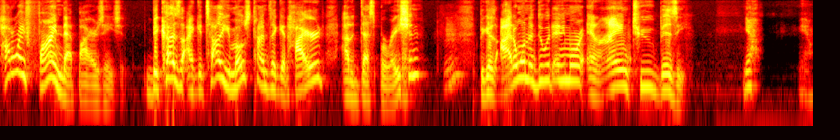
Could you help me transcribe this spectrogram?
How do I find that buyer's agent? Because I could tell you most times I get hired out of desperation mm-hmm. because I don't want to do it anymore and I'm too busy. Yeah. Yeah.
